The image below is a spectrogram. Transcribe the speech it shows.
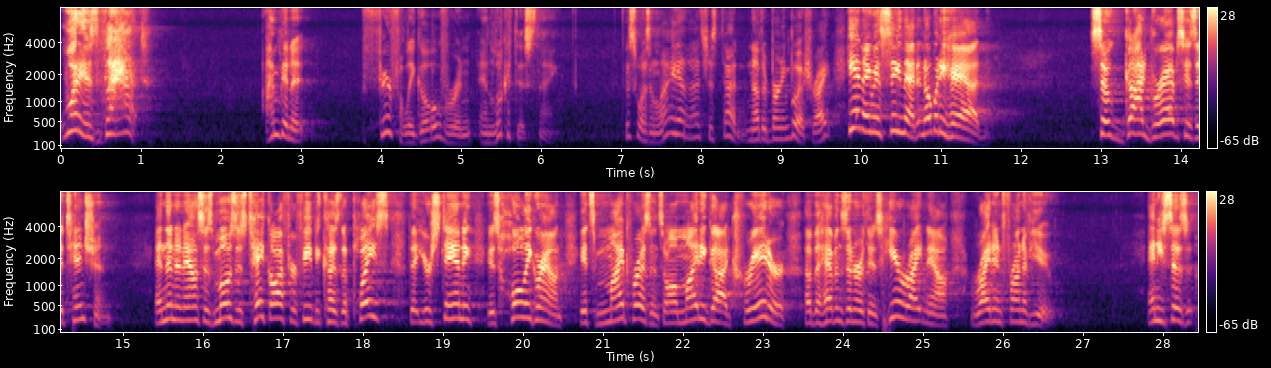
What is that? I'm going to fearfully go over and, and look at this thing. This wasn't like, yeah, that's just that, another burning bush, right? He hadn't even seen that, and nobody had. So God grabs his attention and then announces, Moses, take off your feet because the place that you're standing is holy ground. It's my presence. Almighty God, creator of the heavens and earth, is here right now, right in front of you. And he says,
